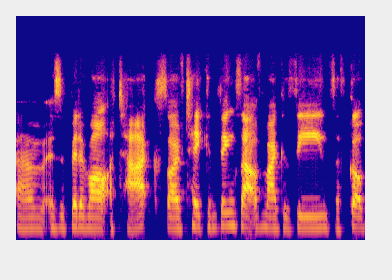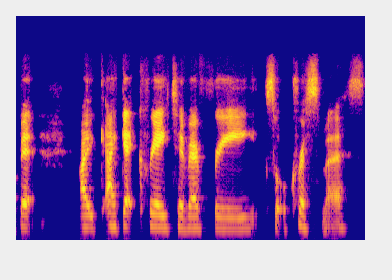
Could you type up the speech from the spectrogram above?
um, is a bit of art attack. So I've taken things out of magazines, I've got a bit. I, I get creative every sort of Christmas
